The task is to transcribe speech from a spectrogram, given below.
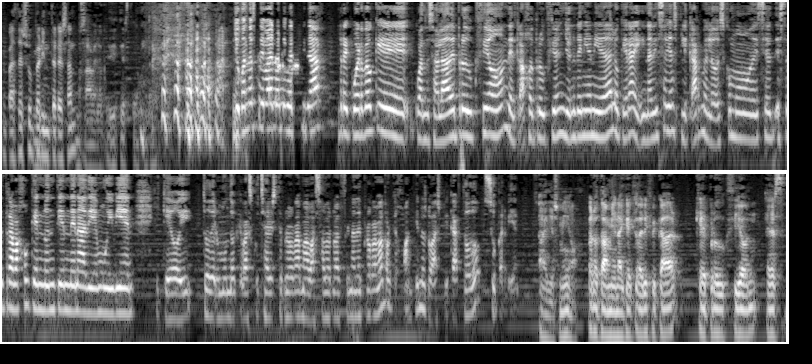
Me parece súper No interesante. sabe lo que dices tú. Yo cuando estaba en la universidad recuerdo que cuando se hablaba de producción, del trabajo de producción, yo no tenía ni idea de lo que era y nadie sabía explicármelo. Es como ese, este trabajo que no entiende nadie muy bien y que hoy todo el mundo que va a escuchar este programa va a saberlo al final del programa porque Juanqui nos lo va a explicar todo súper bien. Ay, Dios mío. Pero también hay que clarificar qué producción es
